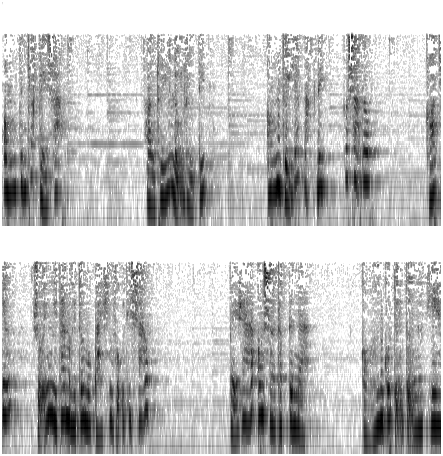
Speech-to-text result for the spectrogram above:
ông tin chắc vậy sao? Hoàng Thúy lưỡng lự tiếp. Ông thử giáp mặt đi, có sao đâu. Có chứ, rủi người ta mời tôi một bài khiêu vũ thì sao? Vậy ra ông sợ thật tình à? Còn hơn cô tưởng tượng nữa kia.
